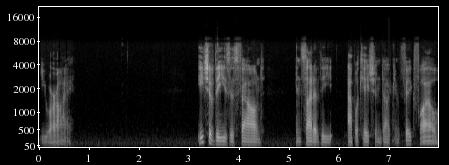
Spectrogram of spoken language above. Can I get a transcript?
URI. Each of these is found inside of the application.config file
